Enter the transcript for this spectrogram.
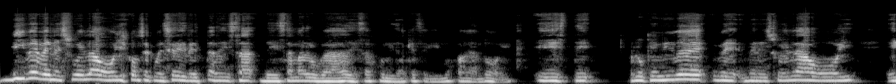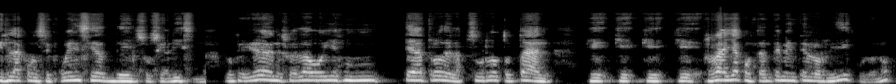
vive Venezuela hoy es consecuencia directa de esa, de esa madrugada, de esa oscuridad que seguimos pagando hoy. Este, lo que vive Venezuela hoy es la consecuencia del socialismo. Lo que vive Venezuela hoy es un teatro del absurdo total. Que, que, que, que, raya constantemente en lo ridículo, ¿no?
